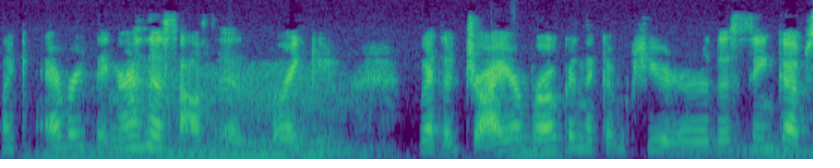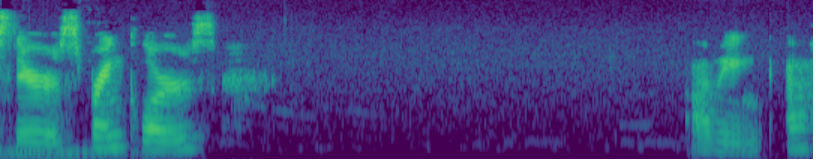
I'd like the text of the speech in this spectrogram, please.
Like everything around this house is breaking. We got the dryer broken, the computer, the sink upstairs, sprinklers. I mean, ugh,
